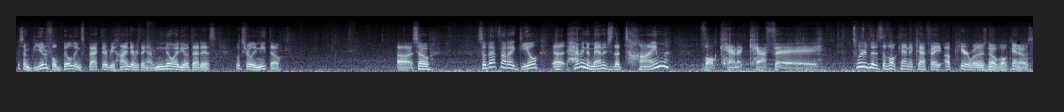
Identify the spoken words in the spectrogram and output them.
There's some beautiful buildings back there behind everything. I have no idea what that is. Looks really neat though. Uh, so, so that's not ideal. Uh, having to manage the time, volcanic cafe. It's weird that it's a volcanic cafe up here where there's no volcanoes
